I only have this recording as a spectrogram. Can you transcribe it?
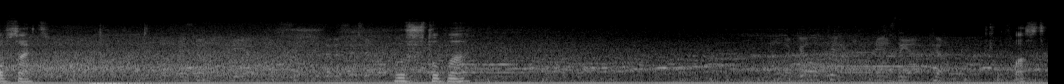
Offside. Vur şu topa. Çok bastık.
